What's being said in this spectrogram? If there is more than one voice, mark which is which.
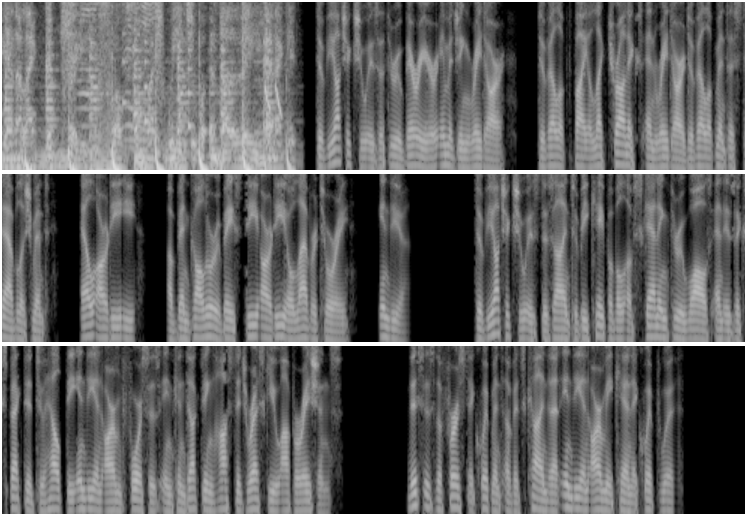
Speaker 1: kinda like the trees. Smoke so much weed you. And I get
Speaker 2: is a through barrier imaging radar, developed by Electronics and Radar Development Establishment, LRDE, a Bengaluru-based DRDO laboratory, India. Divyachakshu is designed to be capable of scanning through walls and is expected to help the Indian Armed Forces in conducting hostage rescue operations. This is the first equipment of its kind that Indian Army can equip with.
